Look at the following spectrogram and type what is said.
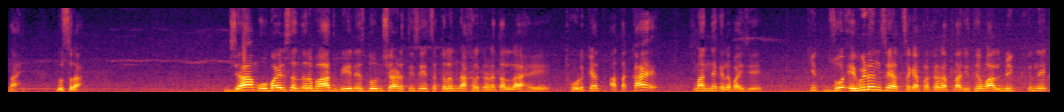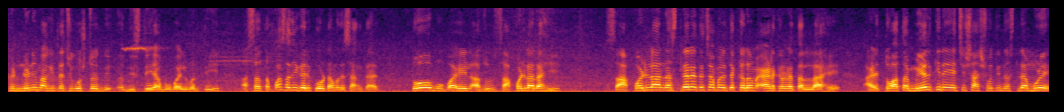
नाही. दुसरा ज्या मोबाईल संदर्भात बी एन एस दोनशे अडतीस एचं कलम दाखल करण्यात आलं आहे थोडक्यात आता काय मान्य केलं पाहिजे? की जो एव्हिडन्स आहे आज सगळ्या प्रकरणातला जिथे वाल्मिकने खंडणी मागितल्याची गोष्ट दि- दिसते या मोबाईलवरती असं तपास अधिकारी कोर्टामध्ये सांगतात तो मोबाईल अजून सापडला नाही. सापडला नसल्याने त्याच्यामध्ये ते कलम ॲड करण्यात आलेला आहे. आणि तो आता मिळेल की नाही याची शाश्वती नसल्यामुळे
